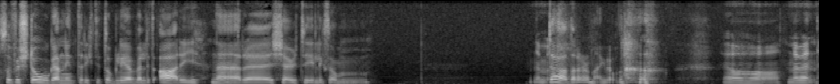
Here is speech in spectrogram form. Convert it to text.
Så förstod han inte riktigt och blev väldigt arg när eh, Charity liksom Nej, men, dödade de här grodorna. jaha, nej men.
